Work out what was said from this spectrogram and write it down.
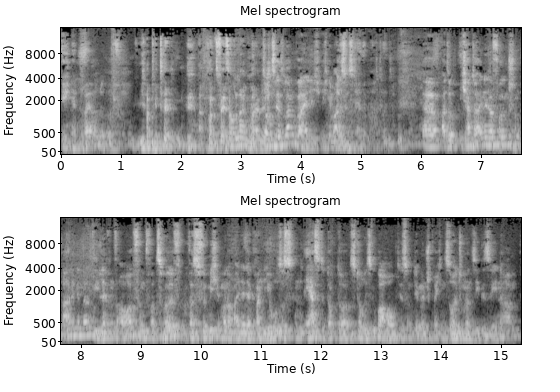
Ich nenne drei andere. Ja, bitte. Sonst wäre es auch langweilig. Sonst wäre es langweilig. Ich nehme alles, was der gemacht hat. Ähm, also ich hatte eine der Folgen schon gerade genannt, die 11th Hour, 5 vor 12, was für mich immer noch eine der grandiosesten erste Doktor-Stories überhaupt ist und dementsprechend sollte man sie gesehen haben.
